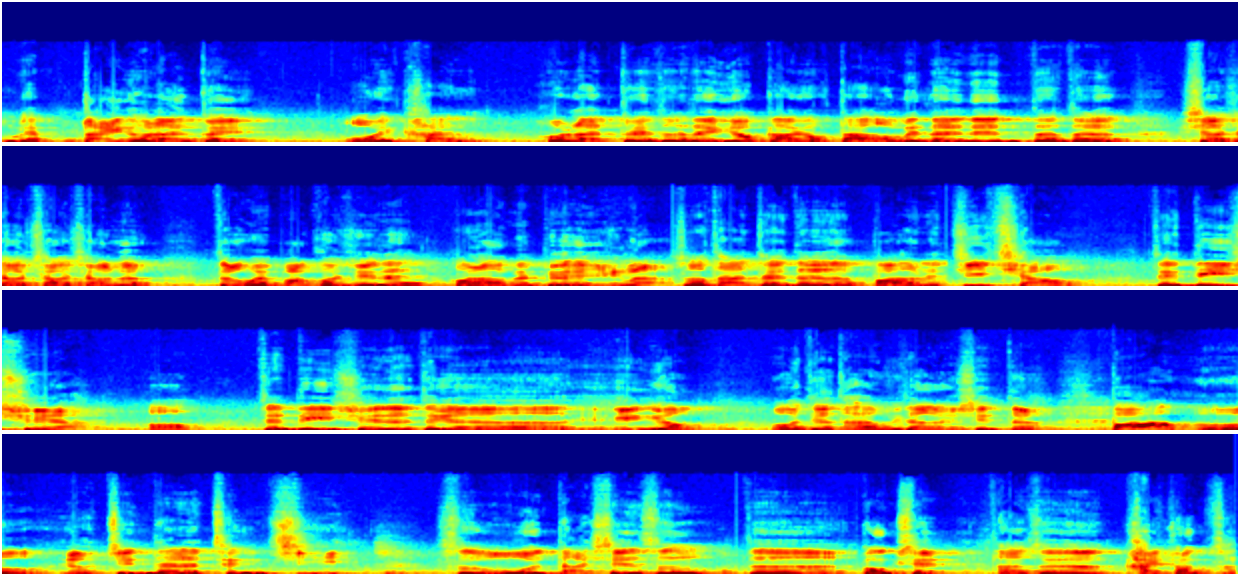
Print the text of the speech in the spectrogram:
我们要打赢荷兰队，我一看后来，对这个人又高又大，我们的人这这个小小巧巧的。怎么会拔过去呢？后来我们病人赢了，说他对这个拔河的技巧、这力学啊，哦，这力学的这个应用，我觉得他非常有心得。拔河有今天的成绩，是吴文达先生的贡献，他是开创者，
